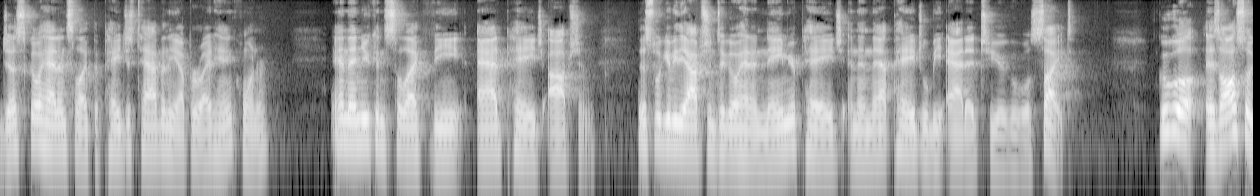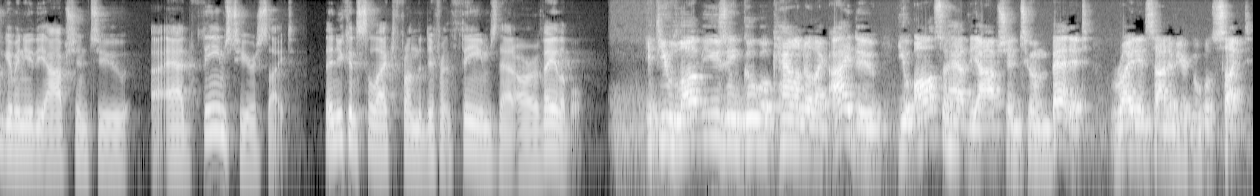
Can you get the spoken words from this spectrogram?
just go ahead and select the Pages tab in the upper right hand corner and then you can select the Add Page option. This will give you the option to go ahead and name your page, and then that page will be added to your Google site. Google is also giving you the option to uh, add themes to your site. Then you can select from the different themes that are available. If you love using Google Calendar like I do, you also have the option to embed it right inside of your Google site.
